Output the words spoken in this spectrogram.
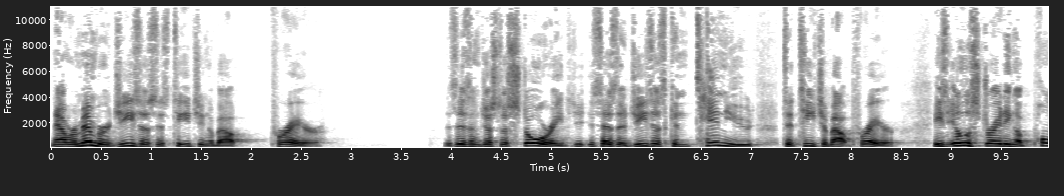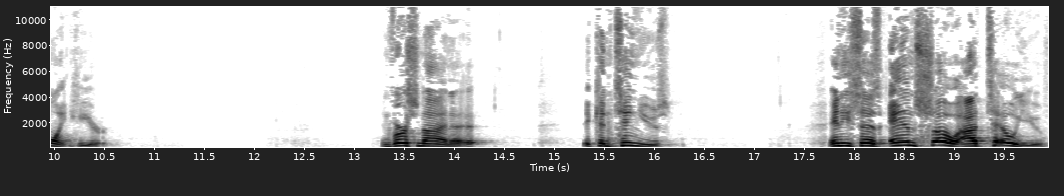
Now remember, Jesus is teaching about prayer. This isn't just a story. It says that Jesus continued to teach about prayer. He's illustrating a point here. In verse 9, uh, it continues, and he says, And so I tell you.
